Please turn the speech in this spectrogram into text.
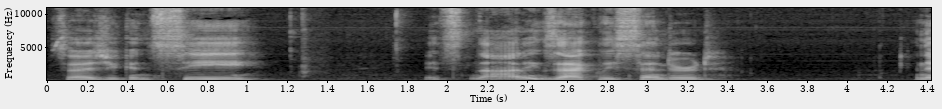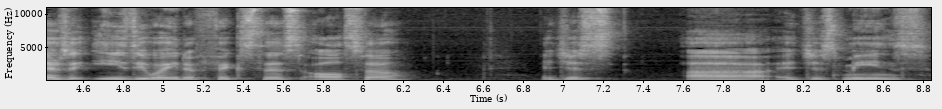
So as you can see, it's not exactly centered. And there's an easy way to fix this also. It just uh, it just means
